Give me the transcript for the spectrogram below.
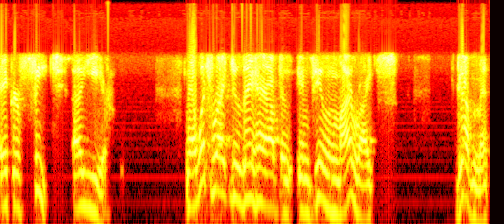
acre feet a year. Now, what right do they have to impugn my rights, government,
